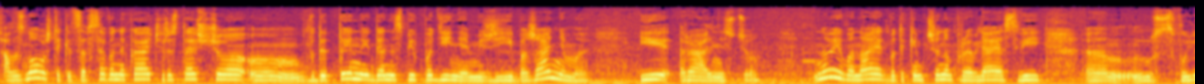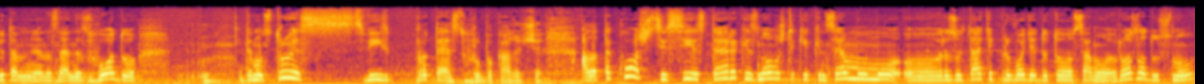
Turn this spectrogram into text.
але знову ж таки це все виникає через те, що м, в дитини йде неспівпадіння між її бажаннями і реальністю. Ну і вона якби таким чином проявляє свій ем, свою там я не знаю незгоду, демонструє свій протест, грубо кажучи. Але також ці всі істерики знову ж таки в кінцевому е, результаті приводять до того самого розладу сну,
